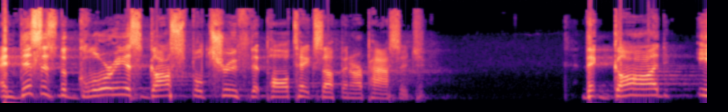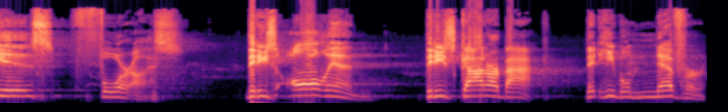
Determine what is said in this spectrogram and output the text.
And this is the glorious gospel truth that Paul takes up in our passage that God is for us, that He's all in, that He's got our back, that He will never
